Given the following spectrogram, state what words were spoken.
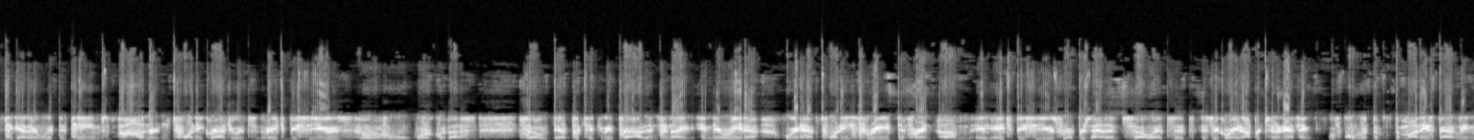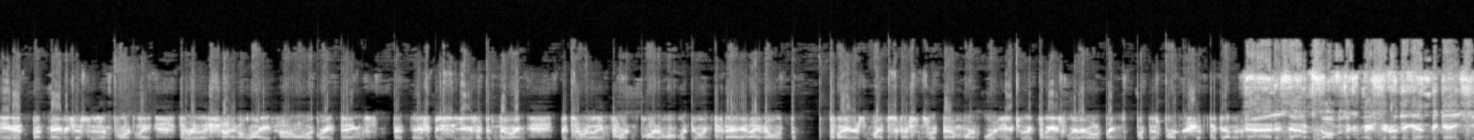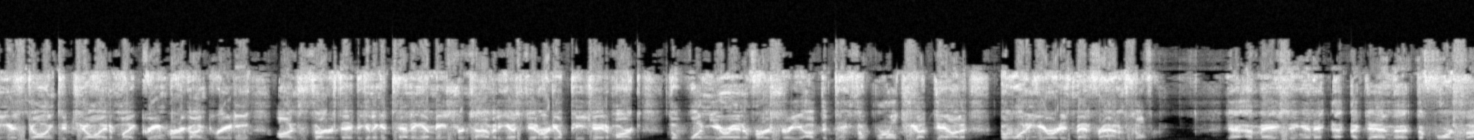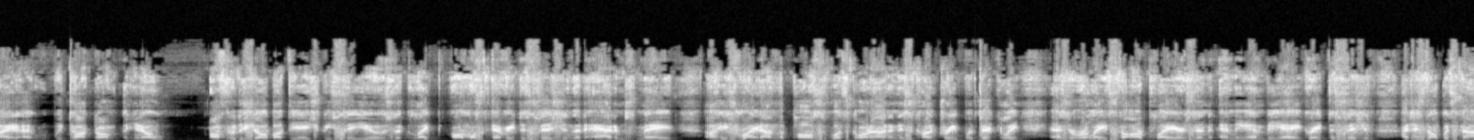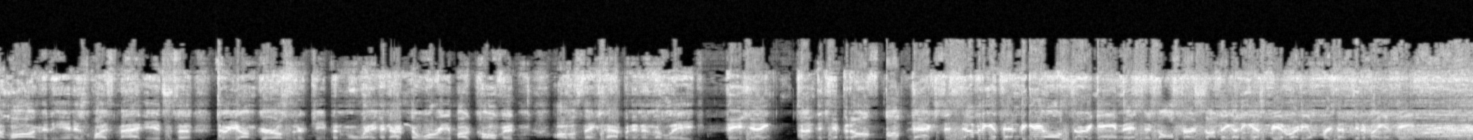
together with the teams, 120 graduates of HBCUs who, who work with us. So they're particularly proud. And tonight in the arena, we're going to have 23 different um, HBCUs represented. So it's, it's, it's a great opportunity. I think, of course, the, the money is badly needed, but maybe just as importantly, to really shine a light on all the great things that HBCUs have been doing. It's a really important part of what we're doing today. And I know the players in my discussions with them were, were hugely pleased we were able to bring put this partnership together. That is Adam Silver, the commissioner of the NBA. He is going to join Mike Greenberg on Greeny on Thursday, beginning at 10 a.m. Eastern Time at ESPN Radio. PJ to mark the one-year anniversary of the day the world shut down. And What a year it has been for Adam Silver. Yeah, amazing. And it, again, the, the foresight, uh, we talked on, you know, all through the show about the HBCUs. Like almost every decision that Adams made, uh, he's right on the pulse of what's going on in his country, particularly as it relates to our players and, and the NBA. Great decision. I just hope it's not long that he and his wife Maggie, it's the two young girls that are keeping him awake, not to worry about COVID and all the things happening in the league. PJ, time to tip it off. Up next, the 70th NBA All-Star Game. This is All-Star Sunday on ESPN Radio, presented by Indeed.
